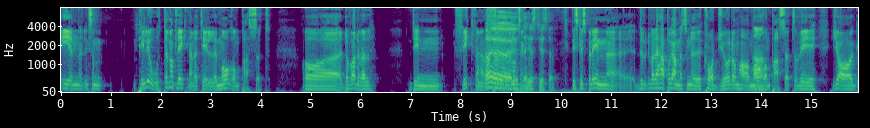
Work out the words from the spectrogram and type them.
i en liksom pilot eller något liknande till morgonpasset. Och eh, då var det väl din flickvän eller Ja, ja, fru eller ja, just någonting. det, just, just det. Vi skulle spela in, eh, det var det här programmet som nu Kodjo, de har morgonpasset. Och vi, jag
